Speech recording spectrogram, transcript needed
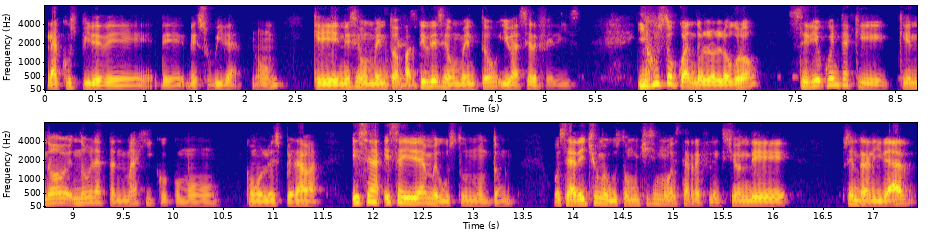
la cúspide de, de, de su vida, ¿no? Que en ese momento, a partir de ese momento, iba a ser feliz. Y justo cuando lo logró, se dio cuenta que, que no, no, era tan mágico como, como lo esperaba. Esa, esa idea me gustó un montón. O sea, de hecho me gustó muchísimo esta reflexión de, pues en realidad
